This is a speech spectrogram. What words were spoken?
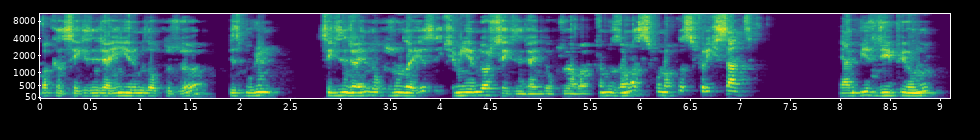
Bakın 8. ayın 29'u. Biz bugün 8. ayın 9'undayız. 2024 8. ayın 9'una baktığımız zaman 0.02 sent. Yani bir GPU'nun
